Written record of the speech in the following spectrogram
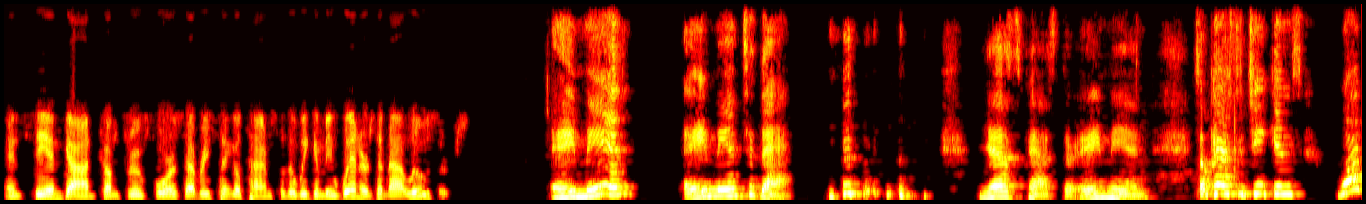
and seeing God come through for us every single time so that we can be winners and not losers. Amen. Amen to that. yes, Pastor. Amen. So, Pastor Jenkins, what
